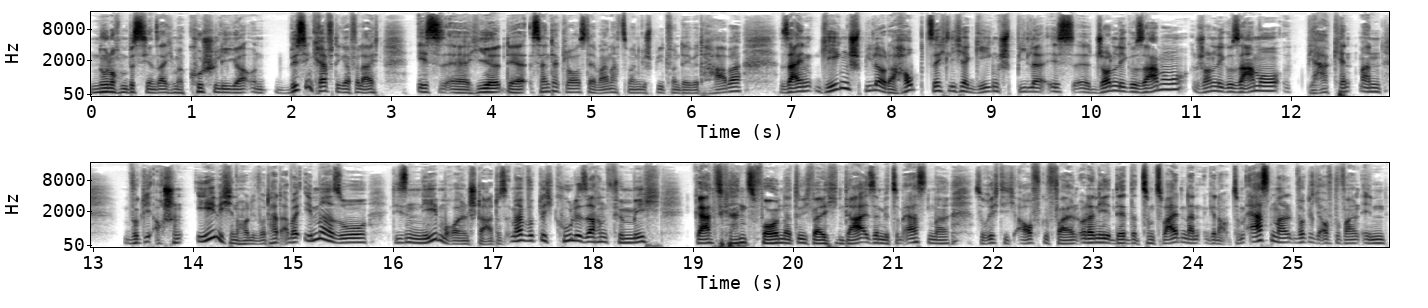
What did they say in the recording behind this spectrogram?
nur noch ein bisschen, sag ich mal, kuscheliger und ein bisschen kräftiger vielleicht, ist äh, hier der Santa Claus, der Weihnachtsmann, gespielt von David Harbour. Sein Gegenspieler oder hauptsächlicher Gegenspieler ist äh, John Leguizamo. John Leguizamo, ja, kennt man wirklich auch schon ewig in Hollywood, hat aber immer so diesen Nebenrollenstatus. Immer wirklich coole Sachen für mich. Ganz, ganz vorne natürlich, weil ich ihn da ist, er mir zum ersten Mal so richtig aufgefallen. Oder nee, der, der, zum zweiten dann, genau, zum ersten Mal wirklich aufgefallen in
